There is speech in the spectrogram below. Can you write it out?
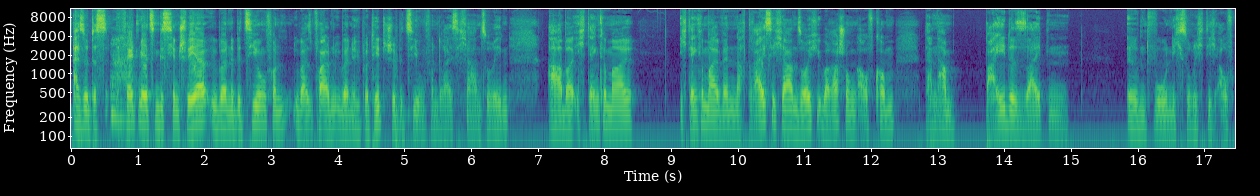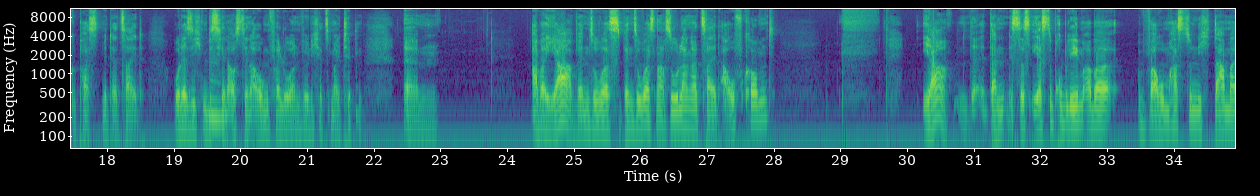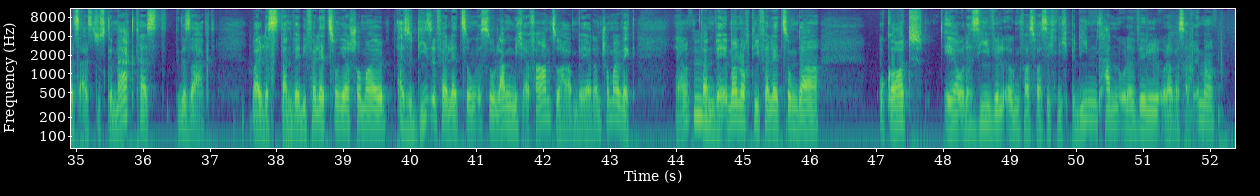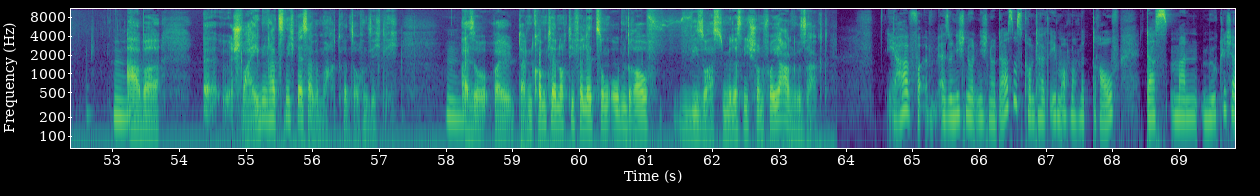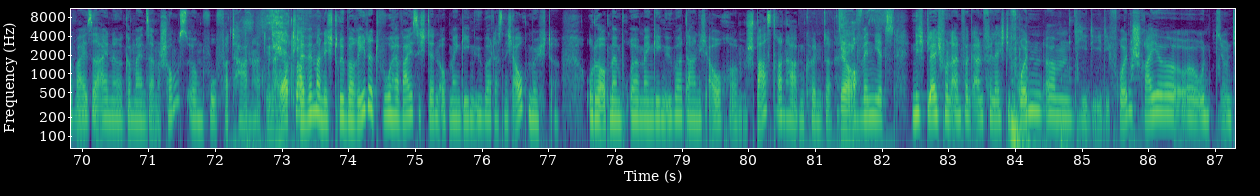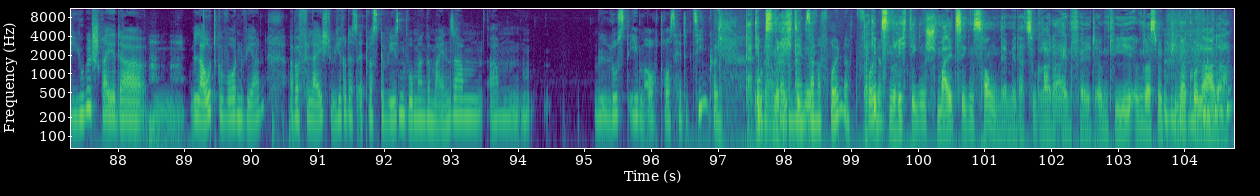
also das ja. fällt mir jetzt ein bisschen schwer, über eine Beziehung von, über, also vor allem über eine hypothetische Beziehung von 30 Jahren zu reden. Aber ich denke mal, ich denke mal, wenn nach 30 Jahren solche Überraschungen aufkommen, dann haben beide Seiten irgendwo nicht so richtig aufgepasst mit der Zeit oder sich ein bisschen mhm. aus den Augen verloren, würde ich jetzt mal tippen. Ähm, aber ja, wenn sowas, wenn sowas nach so langer Zeit aufkommt, ja, dann ist das erste Problem aber, warum hast du nicht damals, als du es gemerkt hast, gesagt? Weil das, dann wäre die Verletzung ja schon mal, also diese Verletzung ist so lange nicht erfahren zu haben, wäre ja dann schon mal weg. Ja, hm. dann wäre immer noch die Verletzung da, oh Gott, er oder sie will irgendwas, was ich nicht bedienen kann oder will oder was auch immer. Hm. Aber äh, Schweigen hat es nicht besser gemacht, ganz offensichtlich. Hm. Also, weil dann kommt ja noch die Verletzung obendrauf. Wieso hast du mir das nicht schon vor Jahren gesagt? Ja, also nicht nur, nicht nur das, es kommt halt eben auch noch mit drauf, dass man möglicherweise eine gemeinsame Chance irgendwo vertan hat. Naja, klar. Weil wenn man nicht drüber redet, woher weiß ich denn, ob mein Gegenüber das nicht auch möchte? Oder ob mein, äh, mein Gegenüber da nicht auch ähm, Spaß dran haben könnte? Ja. Auch wenn jetzt nicht gleich von Anfang an vielleicht die Freuden, ähm, die, die, die Freudenschreie äh, und, und die Jubelschreie da äh, laut geworden wären. Aber vielleicht wäre das etwas gewesen, wo man gemeinsam ähm, Lust eben auch draus hätte ziehen können. Da gibt es einen richtigen, Freunde. Da gibt's einen richtigen schmalzigen Song, der mir dazu gerade einfällt. Irgendwie irgendwas mit Pina Colada.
